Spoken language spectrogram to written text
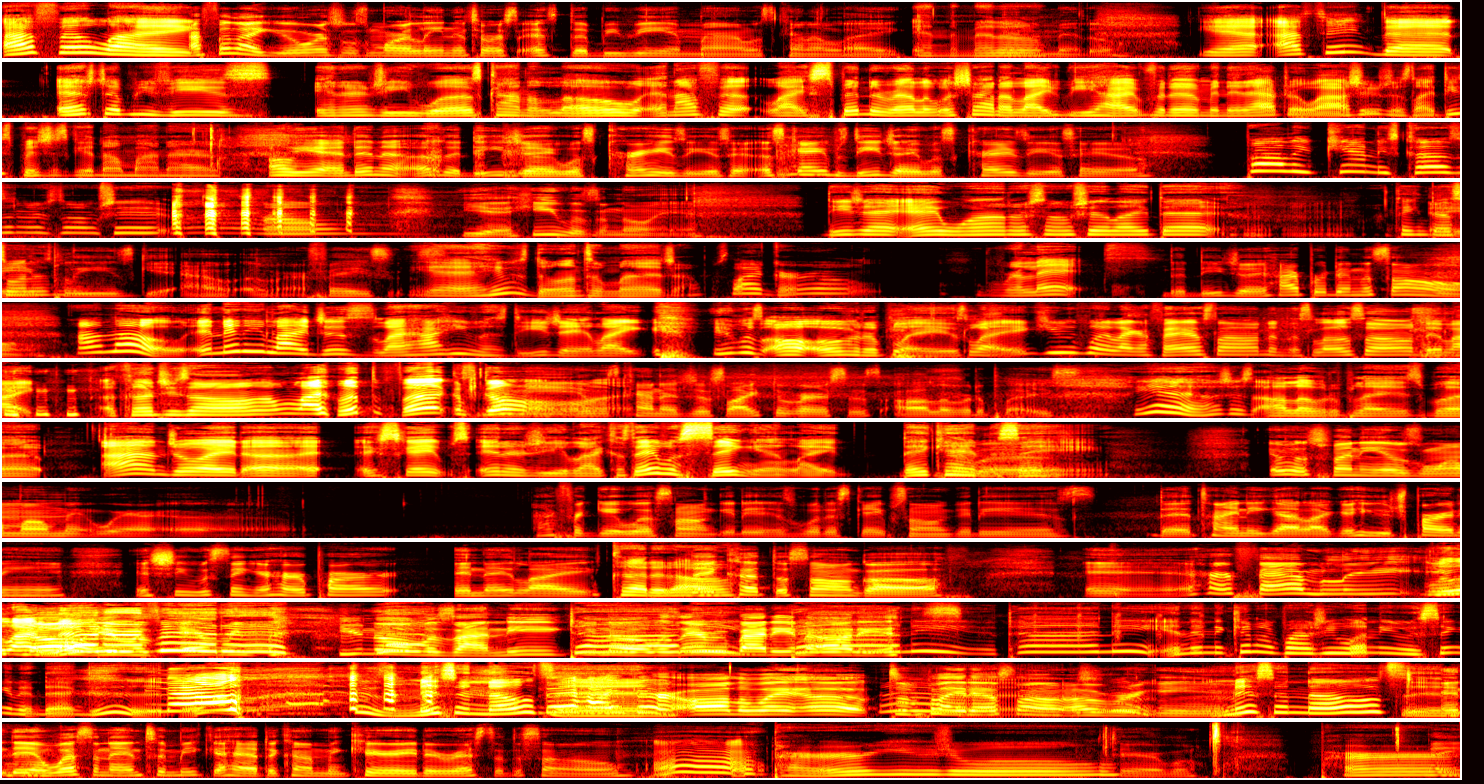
I feel like I feel like yours was more leaning towards SWV and mine was kind of like in the in middle. the middle. Yeah, I think that SWV's energy was kind of low, and I felt like Spinderella was trying to like be hype for them, and then after a while, she was just like, "These bitches getting on my nerves." Oh yeah, and then that other DJ was crazy as hell. Xscape's DJ was crazy as hell. Probably Kandi's cousin or some shit. I don't know. Yeah, he was annoying. DJ A One or some shit like that. Mm-mm. I think that's Hey, what it's. please get out of our faces. Yeah, he was doing too much. I was like, "Girl, relax." The DJ hyper than the song. I know. And then he like just like how he was DJing, like it was all over the place. Like he would play like a fast song and a slow song, then like a country song. I'm like, what the fuck is I going on? it was kind of just like the verses all over the place. yeah, it was just all over the place. But I enjoyed uh Xscape's energy, like, cause they was singing, like they came to sing. It was funny. It was one moment where uh I forget what song it is, what Xscape song it is. That Tiny got like a huge part in, and she was singing her part, and they like Cut it off. they cut the song off, and her family, you like, know, it was every, you know, it was Anique, you know, it was everybody in the audience. Tiny, tiny. And then the killing part, she wasn't even singing it that good. No, She was missing notes. they hyped her all the way up to play that song over again. Missing notes. And, and then what's the name? Tamika had to come and carry the rest of the song. Mm, per usual. Terrible. Per But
